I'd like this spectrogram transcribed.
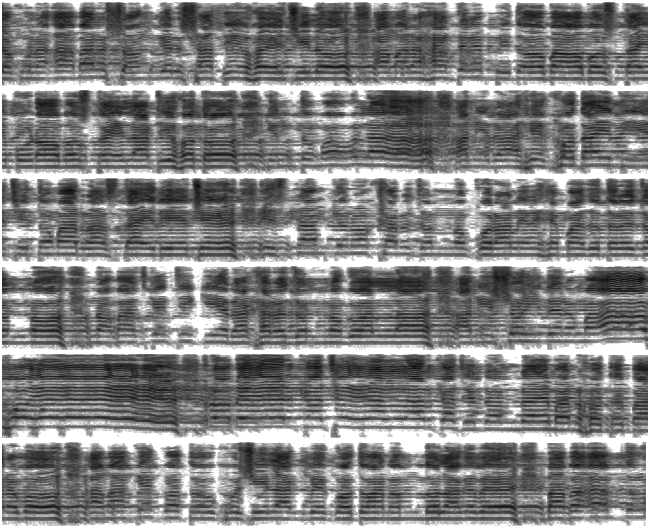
যখন আমার সঙ্গের সাথী হয়েছিল, আমার হাতের বিধবা অবস্থায়, বুড়ো অবস্থায় লাঠি হতো। কিন্তু মৌলা আমি রাহে খোদাই দিয়েছি, তোমার রাস্তায় দিয়েছে। ইসলামকে রক্ষার জন্য, কোরআনের হেফাজতের জন্য নামাজকে টিকিয়ে রাখার জন্য গো আল্লাহ। আমি শহীদের মা হয়ে রবের কাছে, আল্লাহর কাছে দণ্ডায়মান হতে পারব। আমাকে কত খুশি লাগবে, কত আনন্দ লাগবে। বাবা আব্দুল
